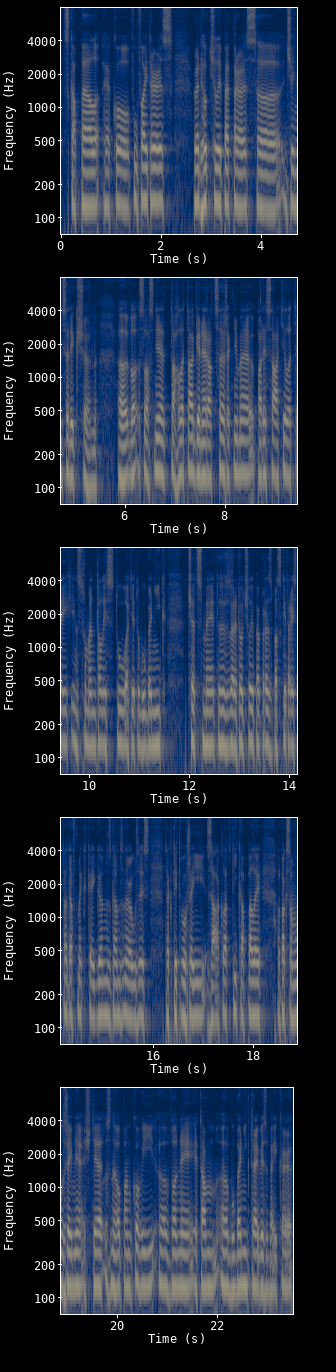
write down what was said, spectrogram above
z kapel jako Foo Fighters, Red Hot Chili Peppers, uh, Jane's Addiction. Vlastně tahle ta generace, řekněme, 50-letých instrumentalistů, ať je to bubeník Chad Smith z Red Hot Chili Peppers, baskytarista Duff McKagan z Guns N' Roses, tak ty tvoří základ té kapely. A pak samozřejmě ještě z neopankový vlny je tam bubeník Travis Baker,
